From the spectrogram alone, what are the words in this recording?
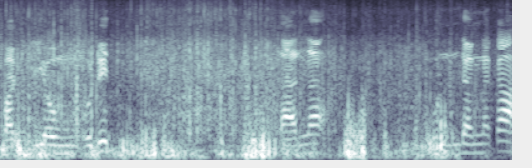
Bagyong udit. Tana. Undang na ka.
